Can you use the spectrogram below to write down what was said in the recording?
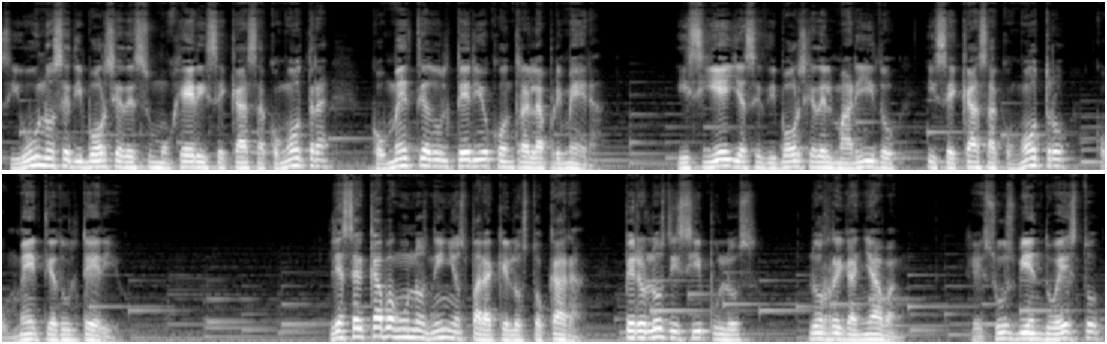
si uno se divorcia de su mujer y se casa con otra, comete adulterio contra la primera. Y si ella se divorcia del marido y se casa con otro, comete adulterio. Le acercaban unos niños para que los tocara, pero los discípulos los regañaban. Jesús viendo esto,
